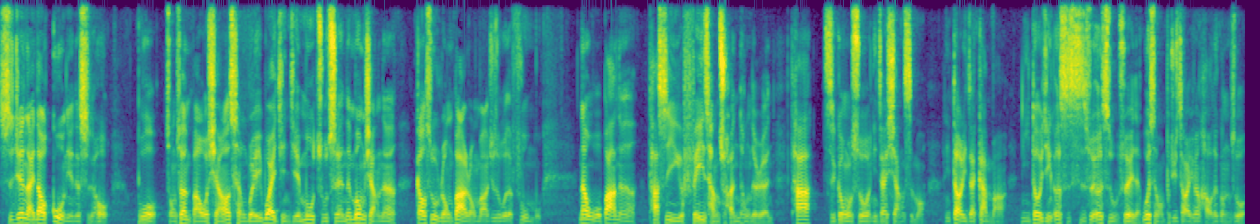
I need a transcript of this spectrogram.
时间来到过年的时候，我总算把我想要成为外景节目主持人的梦想呢，告诉荣爸荣妈，就是我的父母。那我爸呢？他是一个非常传统的人，他只跟我说：“你在想什么？你到底在干嘛？你都已经二十四岁、二十五岁了，为什么不去找一份好的工作？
